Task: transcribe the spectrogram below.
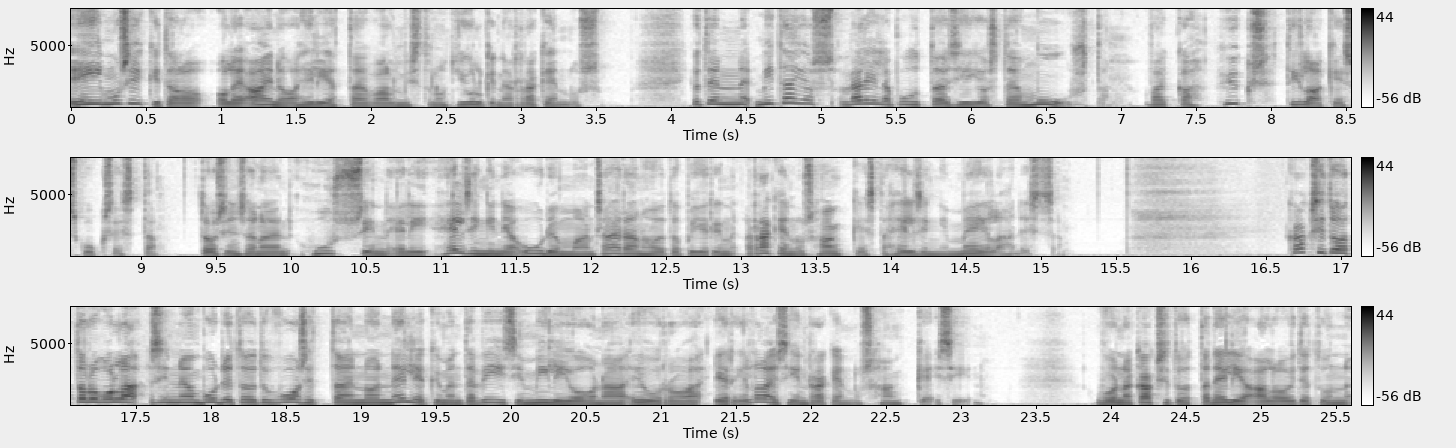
Ei musiikkitalo ole ainoa hiljattain valmistunut julkinen rakennus. Joten mitä jos välillä puhuttaisiin jostain muusta, vaikka HYKS tilakeskuksesta, toisin sanoen HUSSin eli Helsingin ja Uudenmaan sairaanhoitopiirin rakennushankkeesta Helsingin Meilahdessa. 2000-luvulla sinne on budjetoitu vuosittain noin 45 miljoonaa euroa erilaisiin rakennushankkeisiin. Vuonna 2004 aloitetun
